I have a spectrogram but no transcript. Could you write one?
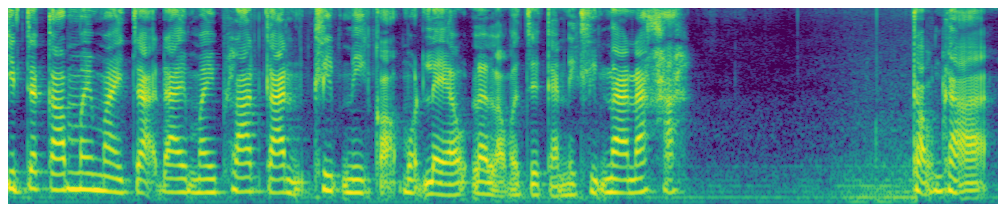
กิจกรรมใหม่ๆ จะได้ไม่พลาดกัน คลิปนี้ก็หมดแล้ว แล้วเรามาเจอกันในคลิปหน้านะคะขอบคุณค่ะ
